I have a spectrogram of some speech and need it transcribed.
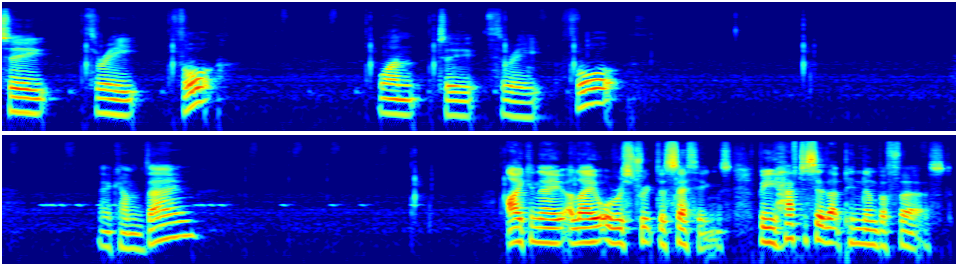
two, three, four. One, two, three, four. Now come down. I can now allow or restrict the settings, but you have to set that pin number first.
